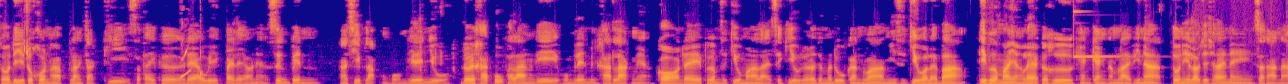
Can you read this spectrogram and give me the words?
สวัสดีทุกคนครับ หลังจากที่สไตรเกอร์ได้เอาเวกไปแล้วเนี่ย ซึ่งเป็นอาชีพหลักของผมที่เล่นอยู่ โดยคัสปลูกพลังที่ผมเล่นเป็นคัสหลักเนี่ย ก็ได้เพิ่มสกิลมาหลายสกิล เดี๋ยวเราจะมาดูกันว่ามีสกิลอะไรบ้าง ที่เพิ่มมาอย่างแรกก็คือแข่งแก่งทำลายพินาศ ตัวนี้เราจะใช้ในสถานะ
